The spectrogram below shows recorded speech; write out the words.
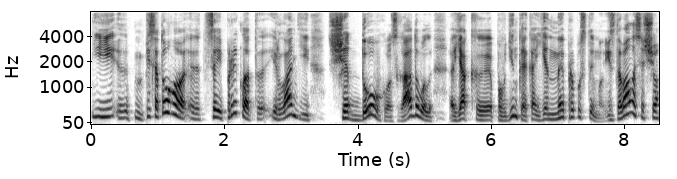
І після того е, цей приклад Ірландії ще довго згадували е, як е, поведінка, яка є неприпустимою. І здавалося, що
